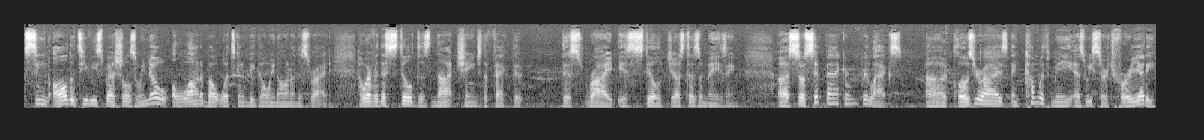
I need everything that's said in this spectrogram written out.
seen all the TV specials. We know a lot about what's going to be going on on this ride. However, this still does not change the fact that this ride is still just as amazing. Uh, so sit back and relax, uh, close your eyes, and come with me as we search for a Yeti.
